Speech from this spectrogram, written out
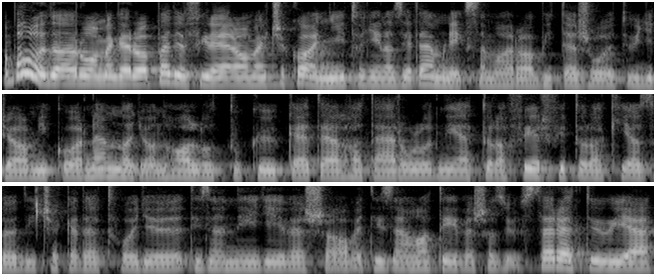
A baloldalról, meg erről a pedofiliáról meg csak annyit, hogy én azért emlékszem arra a Bite Zsolt ügyre, amikor nem nagyon hallottuk őket elhatárolódni ettől a férfitől, aki azzal dicsekedett, hogy 14 éves, a, vagy 16 éves az ő szeretője,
